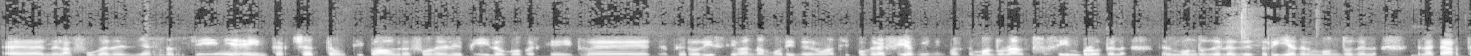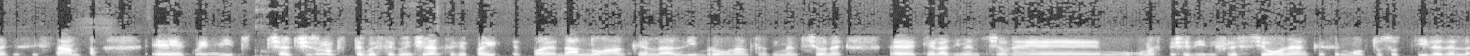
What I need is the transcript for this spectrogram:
eh, nella fuga degli assassini e intercetta un tipografo nell'epilogo perché i due terroristi vanno a morire in una tipografia, quindi in qualche modo un altro simbolo del, del mondo dell'editoria, del mondo del, della carta che si stampa. E quindi cioè, ci sono tutte queste coincidenze che poi, poi danno anche al, libro un'altra dimensione, eh, che è la dimensione, una specie di riflessione, anche se molto sottile, del,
